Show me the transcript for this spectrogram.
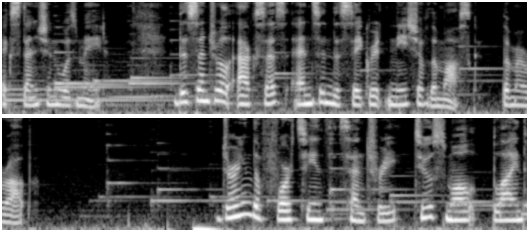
extension was made. This central access ends in the sacred niche of the mosque, the mihrab. During the 14th century, two small blind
